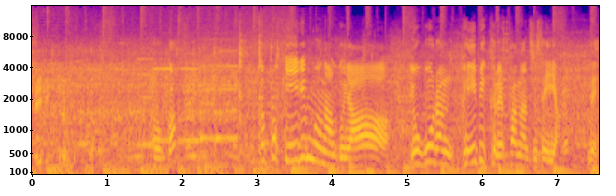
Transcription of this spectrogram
baby crab 먹자. 그럴까? 떡볶이 1인분 하고요. 요거랑 baby crab 하나 주세요. 네.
